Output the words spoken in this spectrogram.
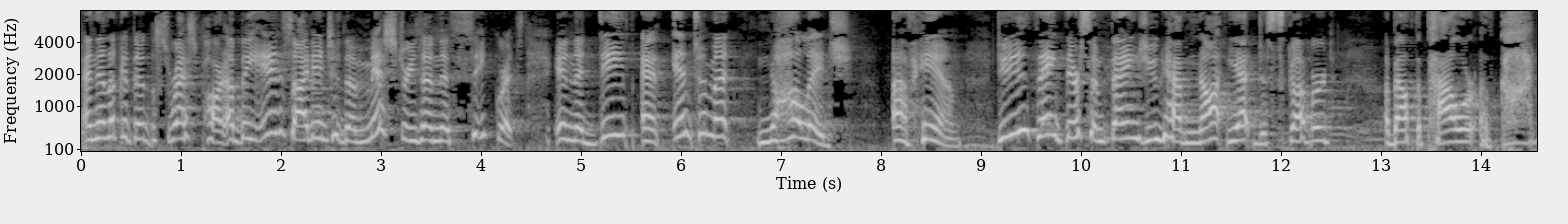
And then look at this rest part of the insight into the mysteries and the secrets in the deep and intimate knowledge of Him. Do you think there's some things you have not yet discovered about the power of God?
